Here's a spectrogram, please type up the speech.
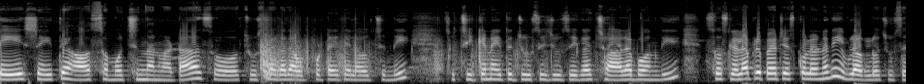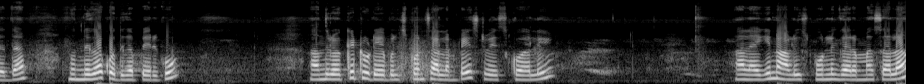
టేస్ట్ అయితే ఆసమ్ వచ్చిందనమాట. సో చూస్తారు కదా అవుట్పుట్ అయితే ఎలా వచ్చింది. సో చికెన్ అయితే జ్యూసీ జ్యూసీగా చాలా బాగుంది. సో అసలు ఎలా ప్రిపేర్ చేసుకోవాలనేది ఈ వ్లాగ్లో చూసేద్దాం. ముందుగా కొద్దిగా పెరుగు. అందులోకి టూ టేబుల్ స్పూన్స్ అల్లం పేస్ట్ వేసుకోవాలి. అలాగే నాలుగు స్పూన్లు గరం మసాలా.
